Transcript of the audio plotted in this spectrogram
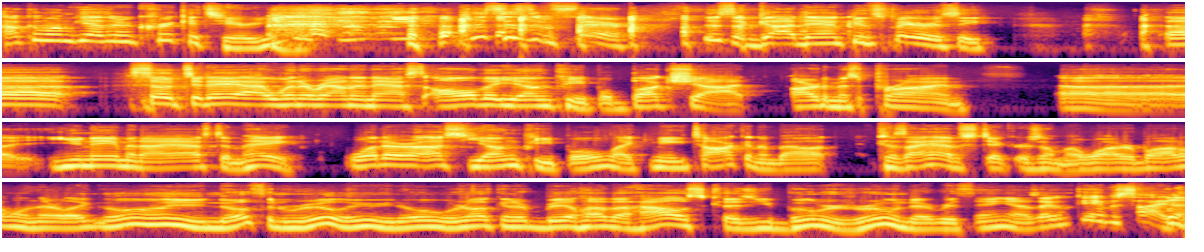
How come I'm gathering crickets here? You, you- you- this isn't fair. This is a goddamn conspiracy. Uh, so today I went around and asked all the young people, Buckshot, Artemis Prime, uh, you name it. I asked them, hey, what are us young people like me talking about? Because I have stickers on my water bottle, and they're like, "Oh, nothing really. You know, we're not going to be able to have a house because you boomers ruined everything." I was like, "Okay, besides,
